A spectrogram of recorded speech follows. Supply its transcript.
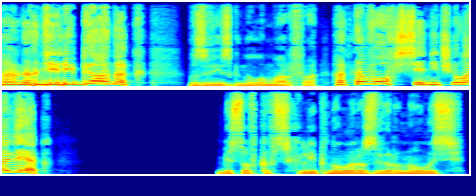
«Она не ребенок!» — взвизгнула Марфа. «Она вовсе не человек!» Бесовка всхлипнула, развернулась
